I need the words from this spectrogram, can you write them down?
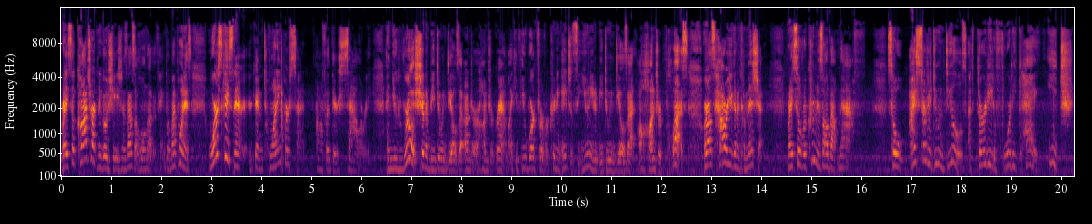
right? So contract negotiations, that's a whole nother thing. But my point is, worst case scenario, you're getting 20% off of their salary. And you really shouldn't be doing deals at under a hundred grand. Like if you work for a recruiting agency, you need to be doing deals at a hundred plus, or else how are you going to commission? Right? So recruitment is all about math. So I started doing deals at 30 to 40K each.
